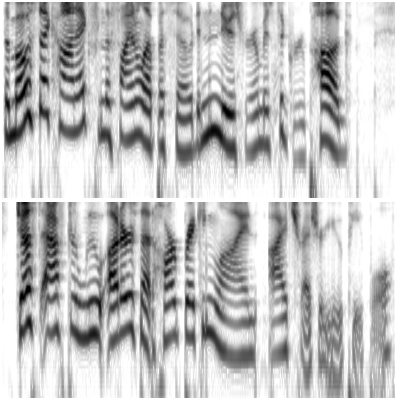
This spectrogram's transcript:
The most iconic from the final episode in the newsroom is the group hug. Just after Lou utters that heartbreaking line, I treasure you people.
